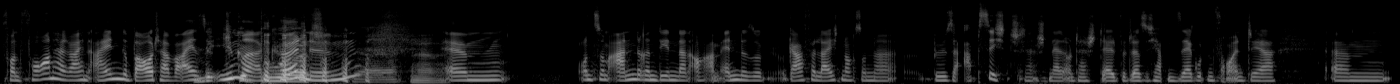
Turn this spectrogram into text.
von vornherein eingebauterweise immer können. Ja. Ähm, und zum anderen denen dann auch am Ende sogar vielleicht noch so eine böse Absicht schnell unterstellt wird. Also ich habe einen sehr guten Freund, der ähm,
